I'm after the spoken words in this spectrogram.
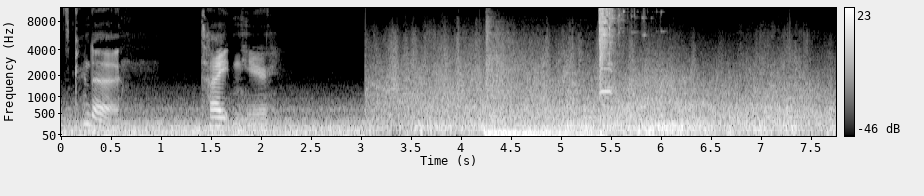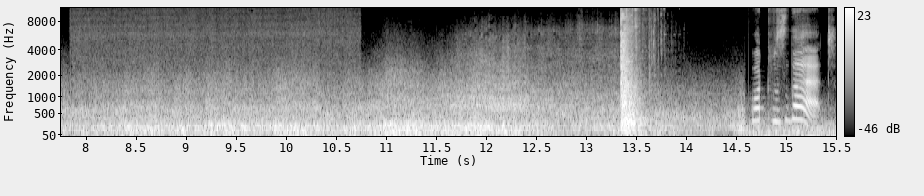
It's kinda tight in here. What was that?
